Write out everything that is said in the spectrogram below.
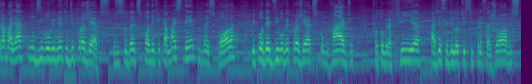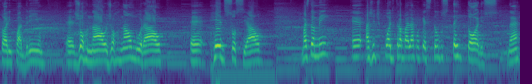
trabalhar com o desenvolvimento de projetos. Os estudantes podem ficar mais tempo na escola e poder desenvolver projetos como rádio, fotografia, agência de notícia imprensa jovem, história em quadrinho, é, jornal, jornal mural, é, rede social mas também é, a gente pode trabalhar com a questão dos territórios, né?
